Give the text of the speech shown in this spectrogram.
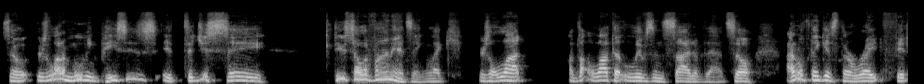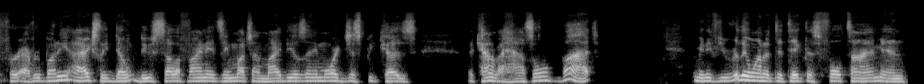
So there's a lot of moving pieces. It, to just say do seller financing. Like there's a lot a lot that lives inside of that. So I don't think it's the right fit for everybody. I actually don't do seller financing much on my deals anymore just because they're kind of a hassle. But I mean, if you really wanted to take this full time and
